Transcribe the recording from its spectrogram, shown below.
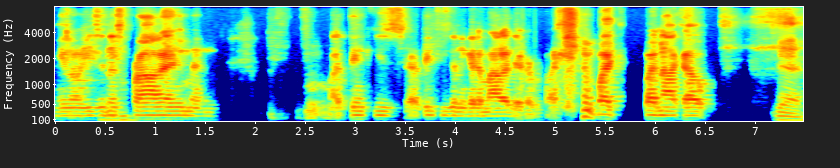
You know, he's in his mm-hmm. prime, and I think he's I think he's gonna get him out of there by by, by knockout. Yeah.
